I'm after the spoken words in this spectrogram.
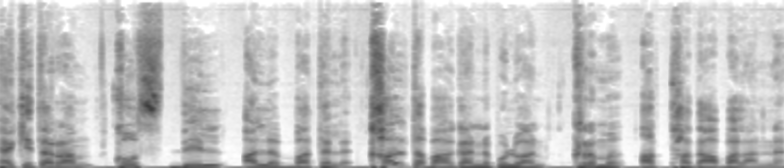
හැකිතරම් කොස් දෙල් අල්ල බතල. කල් තබාගන්න පුළුවන් ක්‍රම අත්හදා බලන්න.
